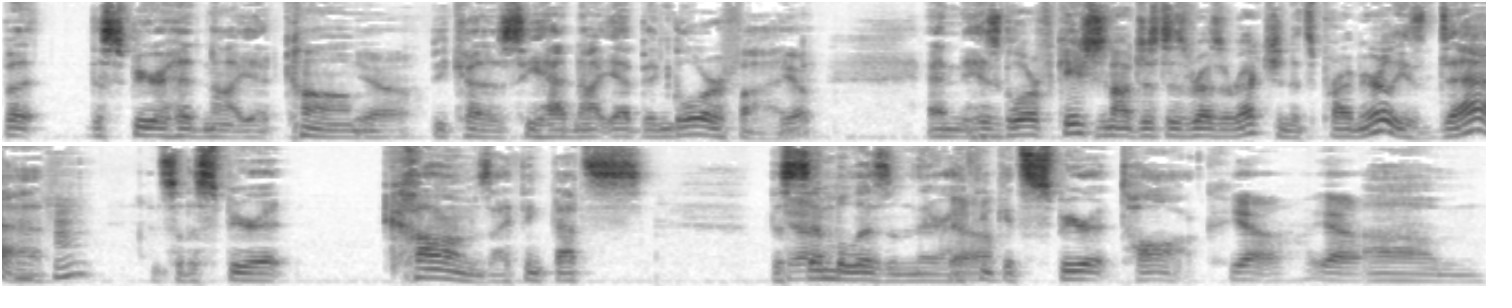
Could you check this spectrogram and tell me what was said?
but the spirit had not yet come Hmm. Yeah. because he had not yet been glorified. Yep. And his glorification is not just his resurrection; it's primarily his death. Mm-hmm. And so the spirit comes. I think that's the Yeah. symbolism there. I think it's spirit talk. Yeah. Yeah. Um,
